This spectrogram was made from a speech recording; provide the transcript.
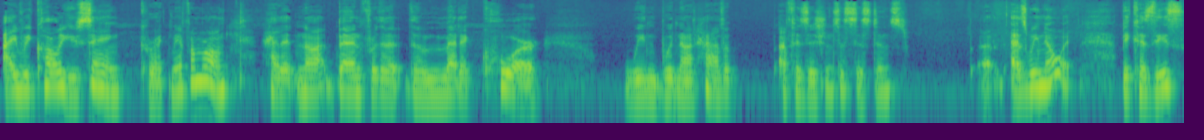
I recall you saying, correct me if I'm wrong, had it not been for the, the medic corps, we would not have a, a physician's assistant uh, as we know it. Because these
